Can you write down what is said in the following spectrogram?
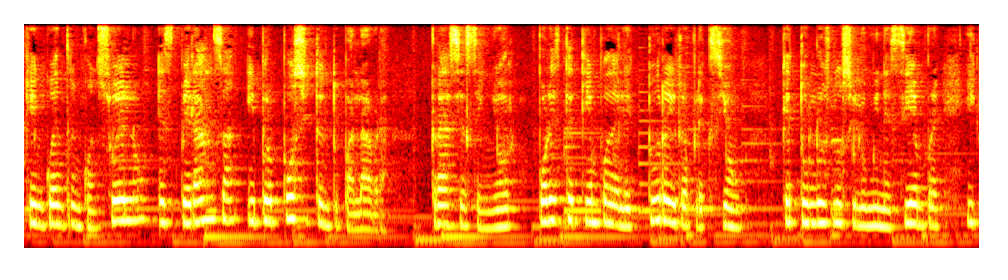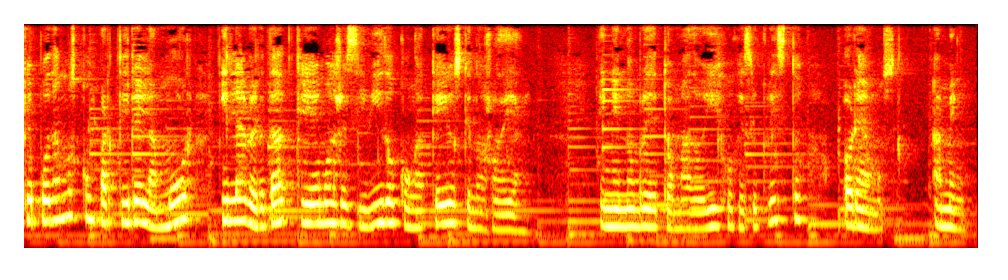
que encuentren consuelo, esperanza y propósito en tu palabra. Gracias Señor por este tiempo de lectura y reflexión, que tu luz nos ilumine siempre y que podamos compartir el amor y la verdad que hemos recibido con aquellos que nos rodean. En el nombre de tu amado Hijo Jesucristo, oramos. Amén.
